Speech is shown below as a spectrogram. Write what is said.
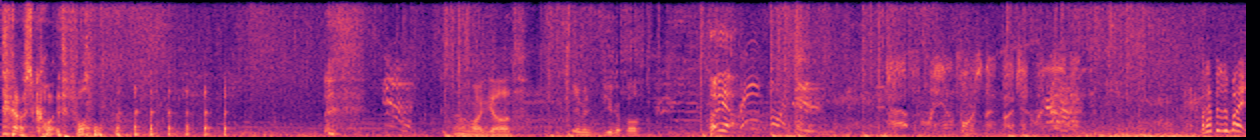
That was quite the fall. oh my god. it was beautiful. Hiya! Half reinforcement budget remaining. What happened to my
